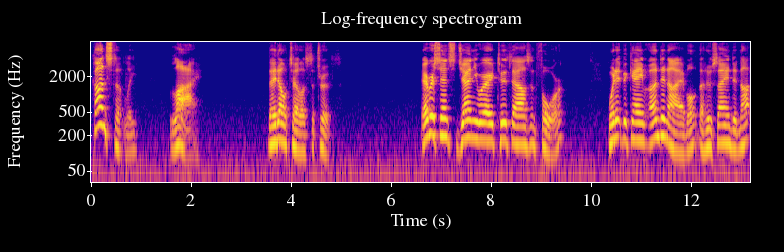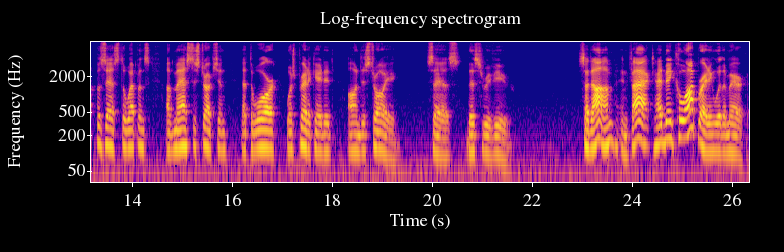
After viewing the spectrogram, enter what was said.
constantly lie. They don't tell us the truth. Ever since January 2004, when it became undeniable that Hussein did not possess the weapons of mass destruction that the war was predicated on destroying, says this review. Saddam, in fact, had been cooperating with America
